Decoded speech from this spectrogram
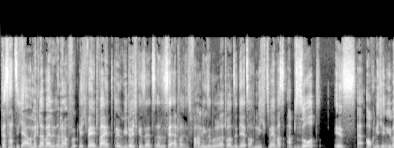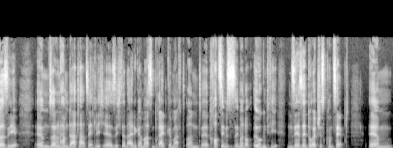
das hat sich ja aber mittlerweile dann auch wirklich weltweit irgendwie durchgesetzt. Also es ist ja einfach, Farming-Simulatoren sind ja jetzt auch nichts mehr, was absurd ist, äh, auch nicht in Übersee, ähm, sondern haben da tatsächlich äh, sich dann einigermaßen breit gemacht. Und äh, trotzdem ist es immer noch irgendwie ein sehr, sehr deutsches Konzept. Ähm,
